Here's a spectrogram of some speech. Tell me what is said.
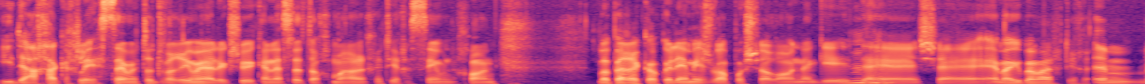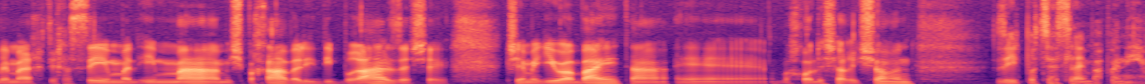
ידע אחר כך ליישם את הדברים האלה כשהוא ייכנס לתוך מערכת יחסים, נכון? בפרק הקודם ישבה פה שרון, נגיד. אה, שהם היו במערכת, הם במערכת יחסים מדהימה, משפחה, אבל היא דיברה על זה שכשהם הגיעו הביתה אה, בחודש הראשון, זה התפוצץ להם בפנים.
